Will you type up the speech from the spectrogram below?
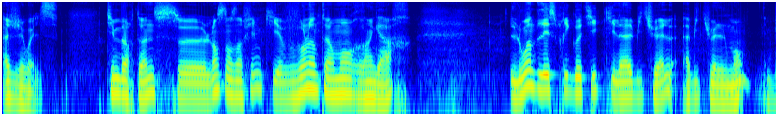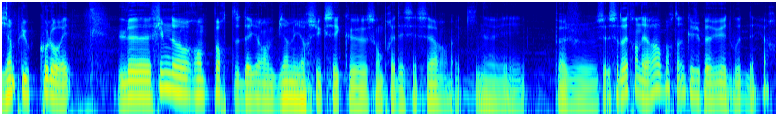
H.G. Wells. Tim Burton se lance dans un film qui est volontairement ringard, loin de l'esprit gothique qu'il a habituel, habituellement, bien plus coloré. Le film ne remporte d'ailleurs un bien meilleur succès que son prédécesseur, euh, qui n'avait pas. je- Ça doit être un des rares Burton que j'ai pas vu, Ed Wood d'ailleurs.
